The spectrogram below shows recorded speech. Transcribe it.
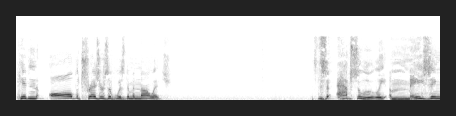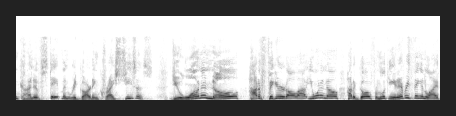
hidden all the treasures of wisdom and knowledge. It's this absolutely amazing kind of statement regarding Christ Jesus. Do you want to know how to figure it all out? You want to know how to go from looking at everything in life,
